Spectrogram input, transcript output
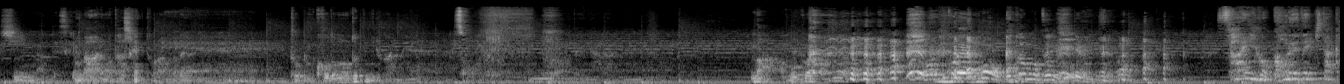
シーンなんですけど。まあでも確かにトラウマだよね。特に子供の時見るからねそうまあ僕はもうこれもう僕はもう全部見てるんですけど最後これできたか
